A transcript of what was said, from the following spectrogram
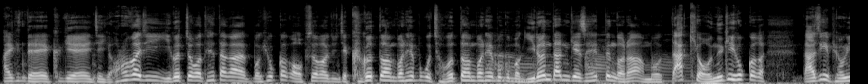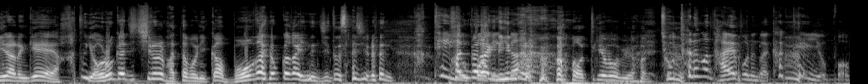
아니 근데 그게 이제 여러 가지 이것저것 해다가 뭐 효과가 없어가지고 이제 그것도 한번 해보고 저것도 한번 해보고 막 이런 단계에서 했던 거라 뭐 아. 딱히 어느 게 효과가 나중에 병이라는 게 하도 여러 가지 치료를 받다 보니까 뭐가 효과가 있는지도 사실은 칵테일 판별하기도 요법인가? 힘들어요. 어떻게 보면 좋다는 건 다 해보는 거야. 칵테일 요법.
